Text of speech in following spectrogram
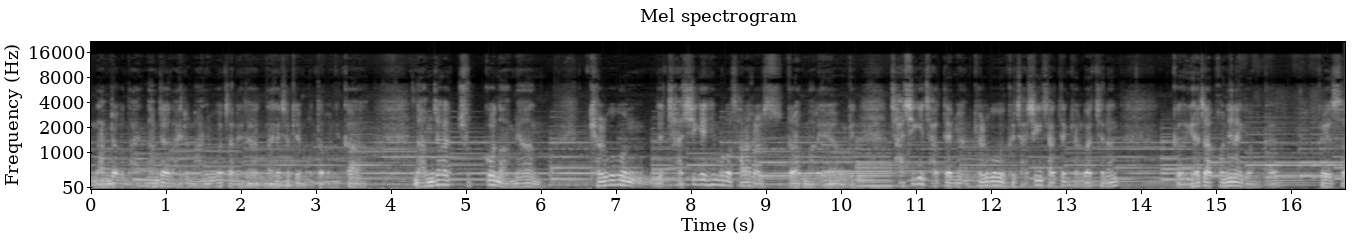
남자가 나이, 남자가 나이를 많이 먹었잖아요. 여자가 나이가 적게 먹었다 보니까 남자가 죽고 나면 결국은 이제 자식의 힘으로 살아갈 수- 거란 말이에요. 이게 자식이 잘 되면 결국은 그 자식이 잘 된 결과체는 그 여자 본인에게 오니까요. 그래서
